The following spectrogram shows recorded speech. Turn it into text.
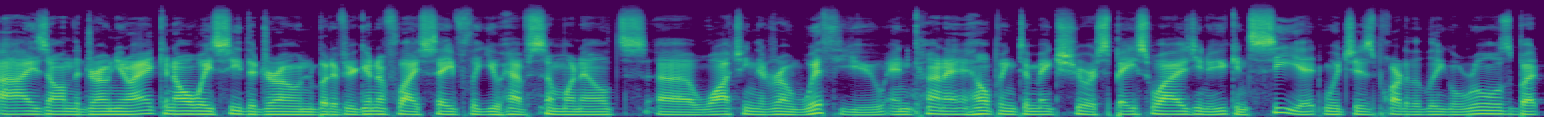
eyes on the drone. You know, I can always see the drone, but if you're going to fly safely, you have someone else uh, watching the drone with you and kind of helping to make sure space wise, you know, you can see it, which is part of the legal rules. But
